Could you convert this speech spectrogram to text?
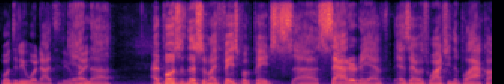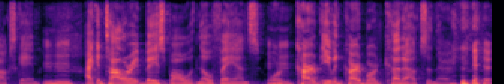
what to do, what not to do. And uh, I posted this on my Facebook page uh, Saturday as I was watching the Blackhawks game. Mm-hmm. I can tolerate baseball with no fans or Mm-hmm. card, even cardboard cutouts in there.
